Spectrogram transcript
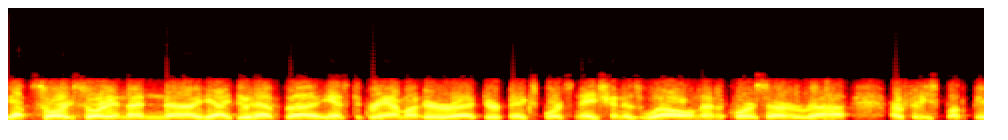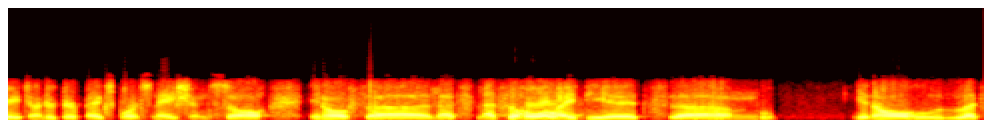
Yep, sorry, sorry. And then uh, yeah, I do have uh, Instagram under uh, Dirtbag Sports Nation as well, and then of course our uh, our Facebook page under Dirtbag Sports Nation. So you know, if uh, that's that's the whole idea. It's um, you know, let's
